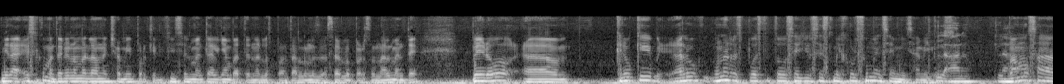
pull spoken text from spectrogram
mira, ese comentario no me lo han hecho a mí porque difícilmente alguien va a tener los pantalones de hacerlo personalmente, pero ah, creo que algo, una respuesta a todos ellos es mejor súmense mis amigos. Claro, claro. Vamos a,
